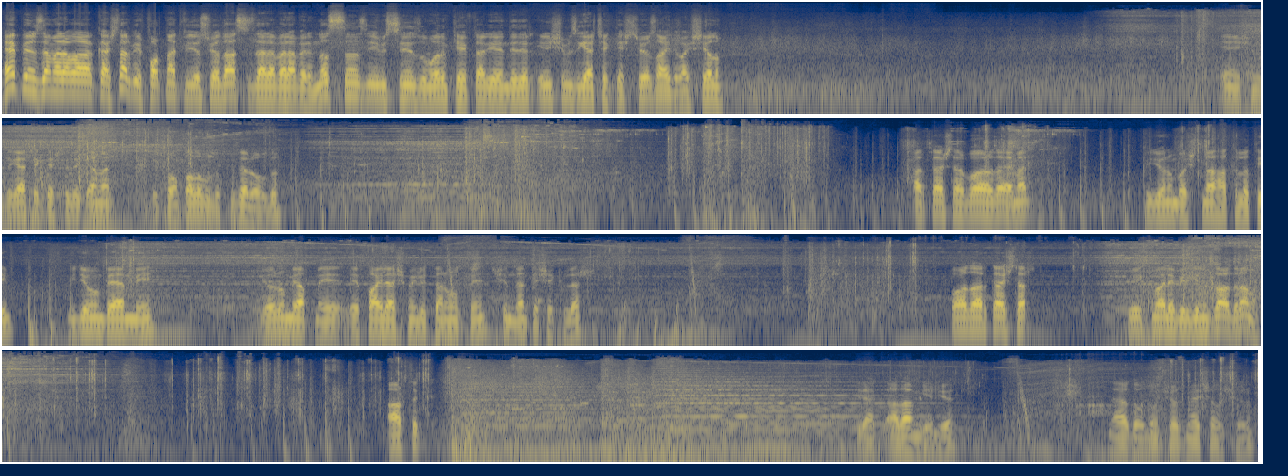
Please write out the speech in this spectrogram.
Hepinize merhabalar arkadaşlar. Bir Fortnite videosuyla daha sizlerle beraberim. Nasılsınız? iyi misiniz? Umarım keyifler yerindedir. İnişimizi gerçekleştiriyoruz. Haydi başlayalım. İnişimizi gerçekleştirdik. Hemen bir pompalı bulduk. Güzel oldu. Arkadaşlar bu arada hemen videonun başında hatırlatayım. Videomu beğenmeyi, yorum yapmayı ve paylaşmayı lütfen unutmayın. Şimdiden teşekkürler. Bu arada arkadaşlar büyük ihtimalle bilginiz vardır ama artık bir dakika adam geliyor. Nerede olduğunu çözmeye çalışıyorum.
